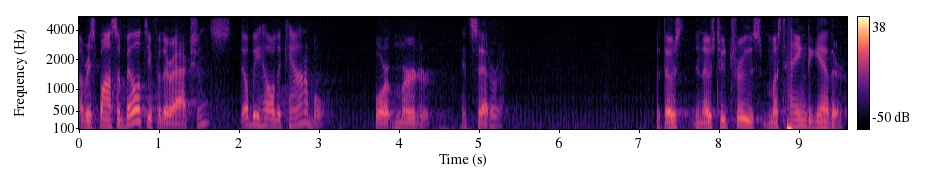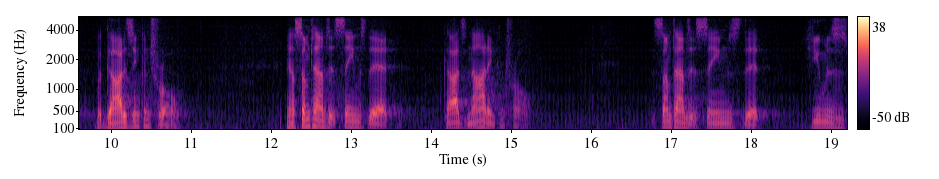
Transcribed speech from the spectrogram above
of responsibility for their actions. They'll be held accountable for murder, etc. But those, and those two truths must hang together. But God is in control. Now, sometimes it seems that God's not in control. Sometimes it seems that humans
